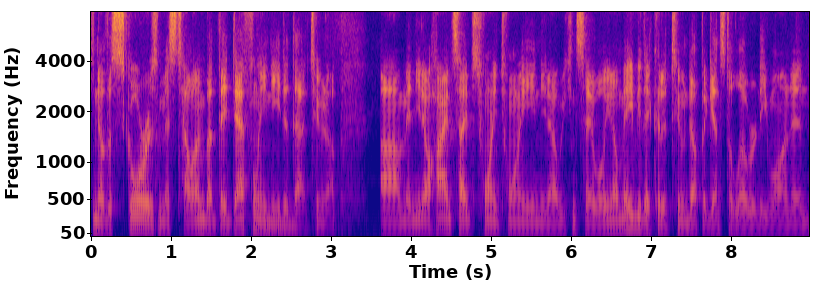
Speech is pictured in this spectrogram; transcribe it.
you know, the score is mistelling, but they definitely needed that tune up. Um, and you know, hindsight's twenty twenty, and you know, we can say, well, you know, maybe they could have tuned up against a lower D one, and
